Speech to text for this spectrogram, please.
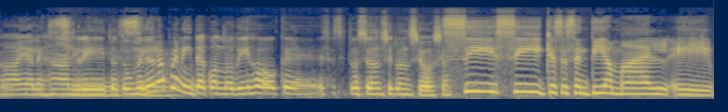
Ay, Alejandrito, Sí, tú me dio sí. una penita cuando dijo que esa situación silenciosa. Sí, sí, que se sentía mal. eh,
